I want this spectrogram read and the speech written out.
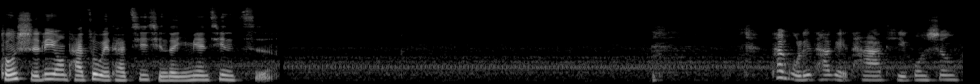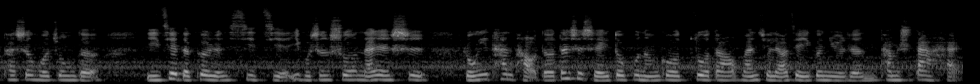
同时利用她作为他激情的一面镜子。他鼓励他给他提供生他生活中的一切的个人细节。易卜生说：“男人是容易探讨的，但是谁都不能够做到完全了解一个女人。他们是大海，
